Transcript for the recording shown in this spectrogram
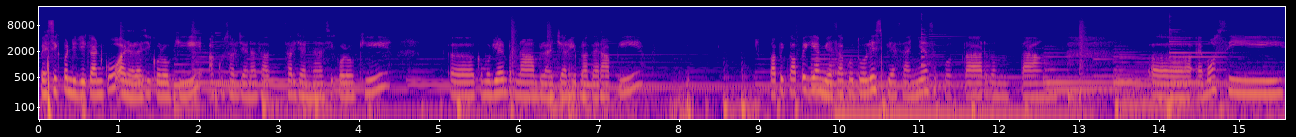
Basic pendidikanku adalah psikologi. Aku sarjana sarjana psikologi. Uh, kemudian pernah belajar hipnoterapi. Topik-topik yang biasa aku tulis biasanya seputar tentang uh, emosi,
